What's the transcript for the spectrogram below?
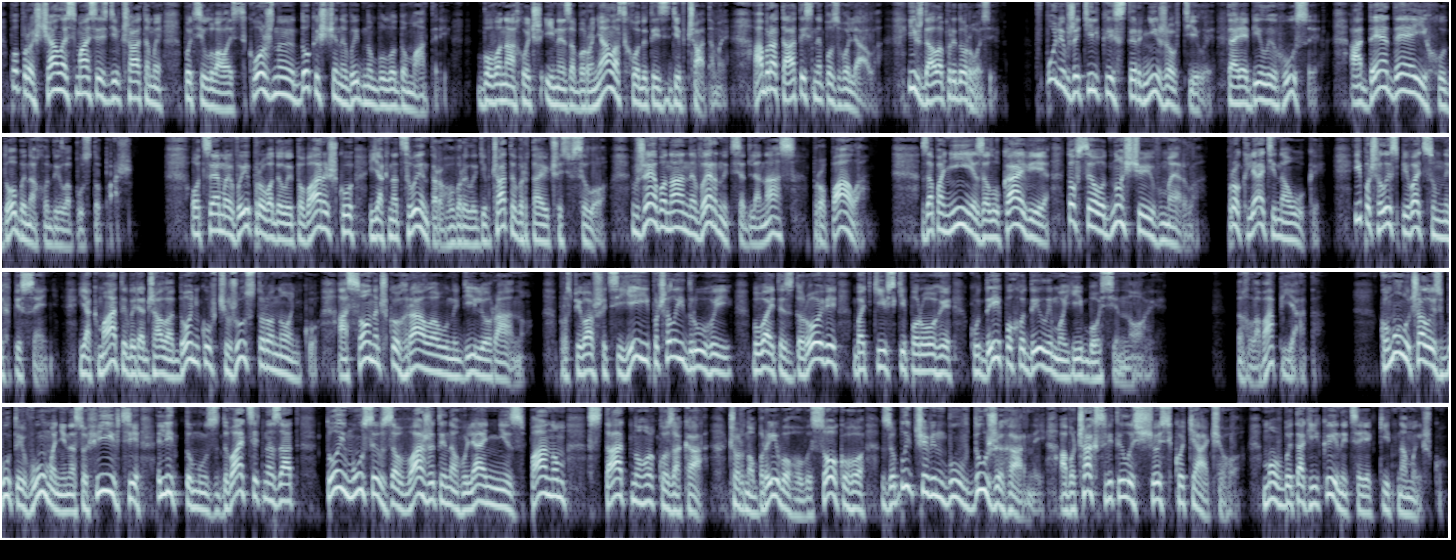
Попрощалась Мася з дівчатами, поцілувалась з кожною, доки ще не видно було до матері, бо вона, хоч і не забороняла сходитись з дівчатами, а брататись не дозволяла, і ждала при дорозі. В полі вже тільки стерні жовтіли та рябіли гуси, а де де і худоби находила пустопаш. Оце ми випровадили товаришку, як на цвинтар, говорили дівчата, вертаючись в село. Вже вона не вернеться для нас, пропала. Запаніє, залукавіє, то все одно, що й вмерла. Прокляті науки. І почали співати сумних пісень, як мати виряджала доньку в чужу сторононьку, а сонечко грало у неділю рано. Проспівавши цієї, почали й другої бувайте здорові, батьківські пороги, куди походили мої босі ноги. Глава п'ята Кому лучалось бути в Умані на Софіївці літ тому з двадцять назад, той мусив завважити на гулянні з паном статного козака, чорнобривого, високого, з обличчя він був дуже гарний, а в очах світилось щось котячого, мов би так і кинеться, як кіт на мишку.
